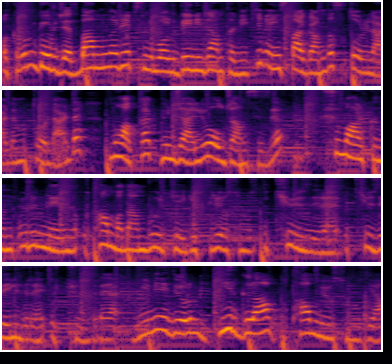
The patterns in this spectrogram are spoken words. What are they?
Bakalım göreceğiz. Ben bunların hepsini bu arada deneyeceğim tabii ki ve Instagram'da storylerde, motorlarda muhakkak güncelliyor olacağım sizi. Şu markanın ürünlerini utanmadan bu ülkeye getiriyorsunuz. 200 lira, 250 lira, 300 liraya. Yemin ediyorum 1 gram utanmıyorsunuz ya.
